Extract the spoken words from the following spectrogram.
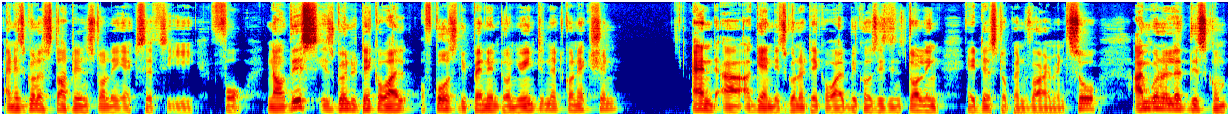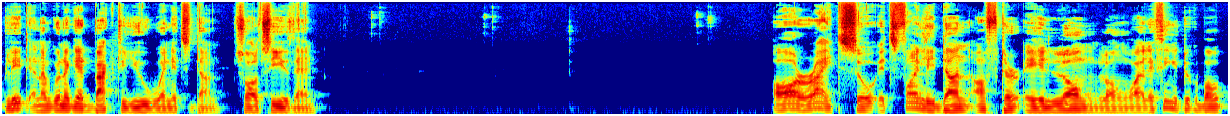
and it's going to start installing xfce4 now this is going to take a while of course dependent on your internet connection and uh, again it's going to take a while because it's installing a desktop environment. So i'm going to let this complete and i'm going to get back to you when it's done. So i'll see you then Alright, so it's finally done after a long, long while. I think it took about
